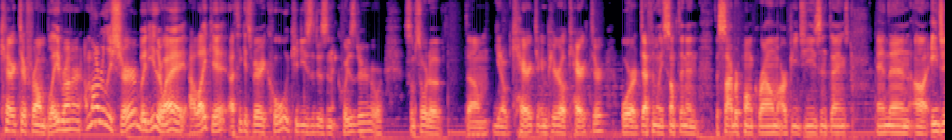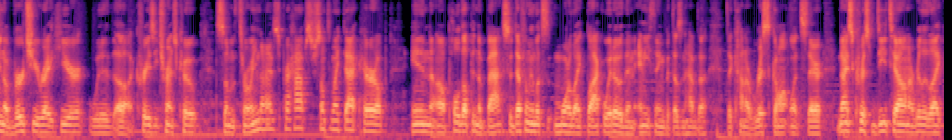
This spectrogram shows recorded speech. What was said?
character from Blade Runner. I'm not really sure, but either way, I like it. I think it's very cool. You could use it as an Inquisitor or some sort of um, you know character, Imperial character, or definitely something in the cyberpunk realm, RPGs and things. And then uh, Agent of Virtue right here with a uh, crazy trench coat, some throwing knives perhaps, or something like that, hair up in uh, pulled up in the back, so definitely looks more like Black Widow than anything, but doesn't have the the kind of wrist gauntlets there. Nice crisp detail, and I really like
